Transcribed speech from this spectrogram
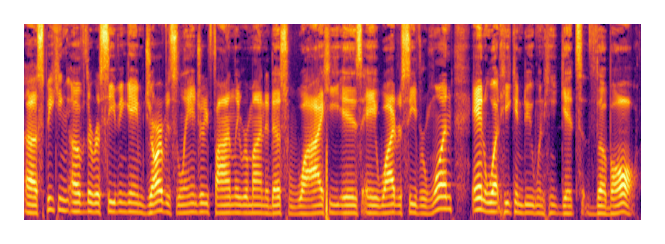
Uh, speaking of the receiving game, Jarvis Landry finally reminded us why he is a wide receiver one and what he can do when he gets the ball.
